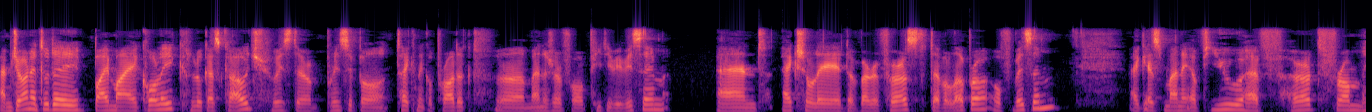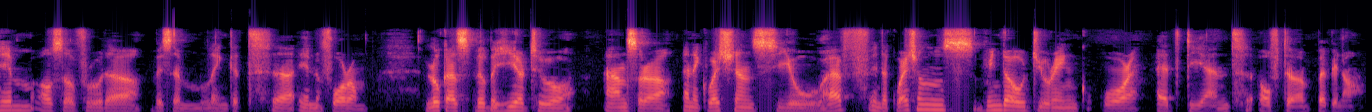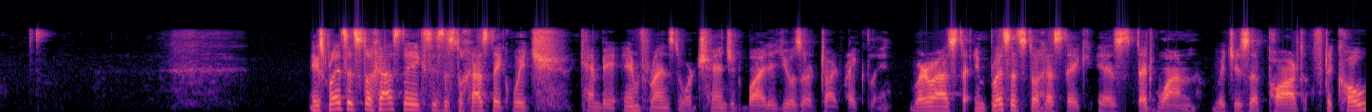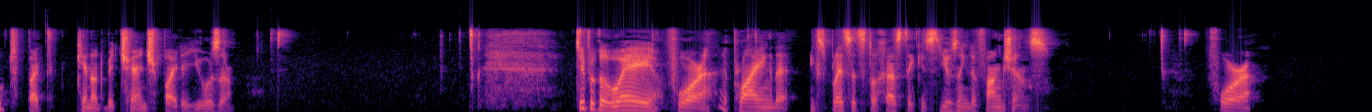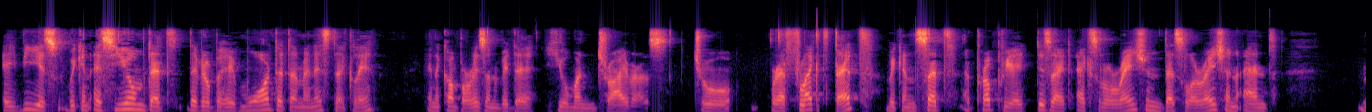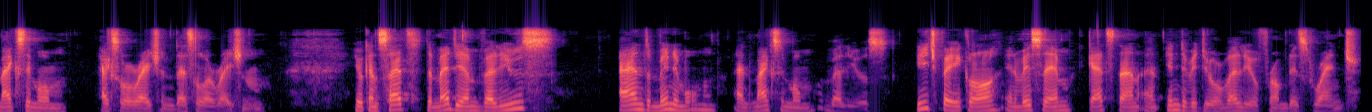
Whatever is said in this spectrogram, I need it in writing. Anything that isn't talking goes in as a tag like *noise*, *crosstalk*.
I'm joined today by my colleague, Lukas Kautzsch, who is the principal technical product uh, manager for PTV Vissim and actually the very first developer of Vissim. I guess many of you have heard from him also through the Vissim linked uh, in the forum. Lucas will be here to answer any questions you have in the questions window during or at the end of the webinar. Explicit stochastics is a stochastic which can be influenced or changed by the user directly, whereas the implicit stochastic is that one which is a part of the code but cannot be changed by the user. Typical way for applying the explicit stochastic is using the functions. For AVs, we can assume that they will behave more deterministically in comparison with the human drivers. To reflect that, we can set appropriate desired acceleration, deceleration, and maximum acceleration, deceleration. You can set the medium values and minimum and maximum values. Each vehicle in Vissim gets then an individual value from this range.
